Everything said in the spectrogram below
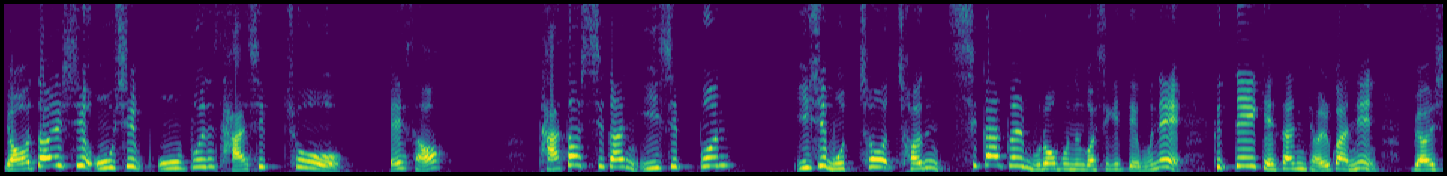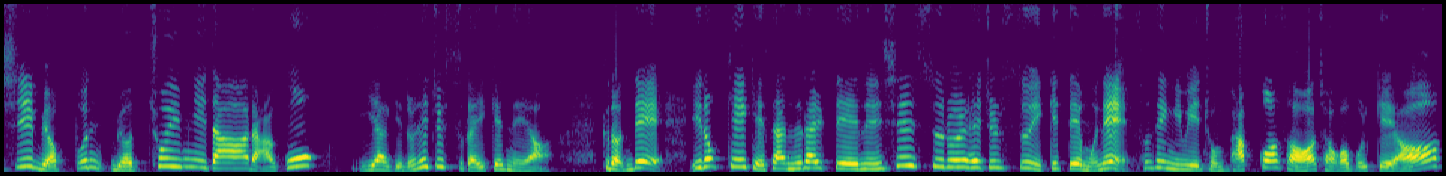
8시 55분 40초에서 5시간 20분 25초 전 시각을 물어보는 것이기 때문에 그때의 계산 결과는 몇 시, 몇 분, 몇 초입니다. 라고 이야기를 해줄 수가 있겠네요. 그런데 이렇게 계산을 할 때에는 실수를 해줄 수 있기 때문에 선생님이 좀 바꿔서 적어 볼게요.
